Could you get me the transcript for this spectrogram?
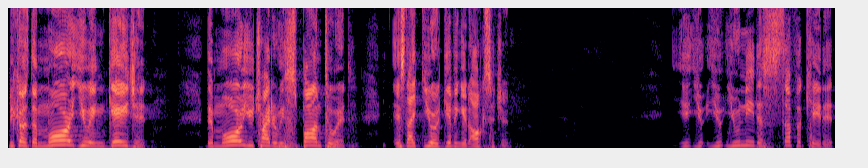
Because the more you engage it, the more you try to respond to it, it's like you're giving it oxygen. You, you, you need to suffocate it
